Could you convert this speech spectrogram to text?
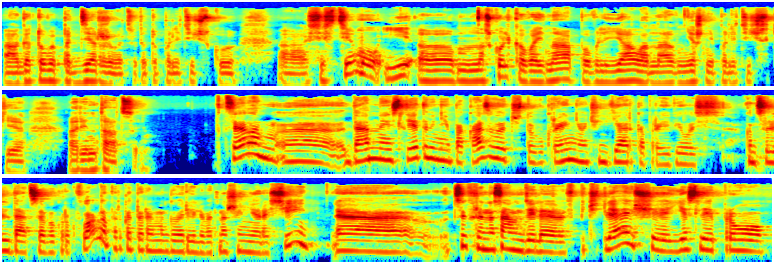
готовы поддерживать вот эту политическую систему? И насколько война повлияла на внешнеполитические ориентации. В целом, э, данные исследования показывают, что в Украине очень ярко проявилась консолидация вокруг флага, про который мы говорили в отношении России. Э, цифры на самом деле впечатляющие. Если про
